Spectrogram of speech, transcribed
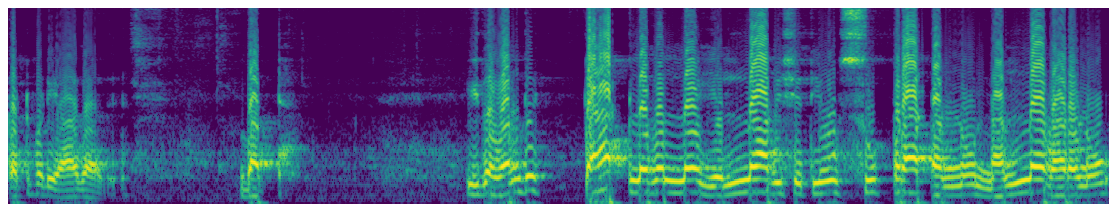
கட்டுப்படி ஆகாது. பட் இதை வந்து டாப் லெவலில் எல்லா விஷயத்தையும் சூப்பராக பண்ணணும் நல்லா வரணும்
